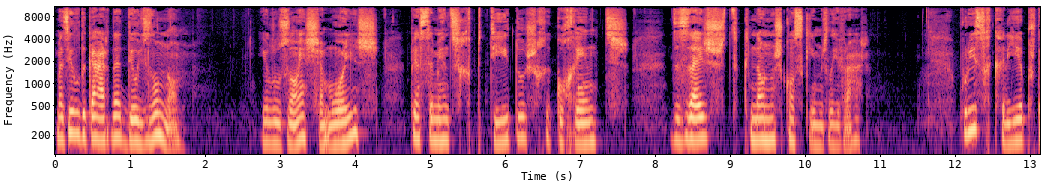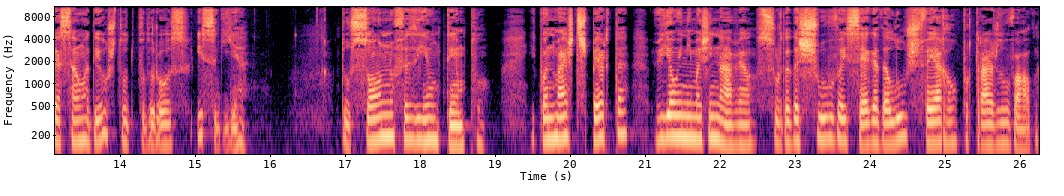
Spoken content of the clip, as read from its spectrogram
mas Hildegarda deu-lhes um nome. Ilusões chamou-lhes, pensamentos repetidos, recorrentes, desejos de que não nos conseguimos livrar. Por isso requeria proteção a Deus Todo-Poderoso e seguia. Do sono fazia um templo, e quando mais desperta, via o inimaginável, surda da chuva e cega da luz ferro por trás do vale.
